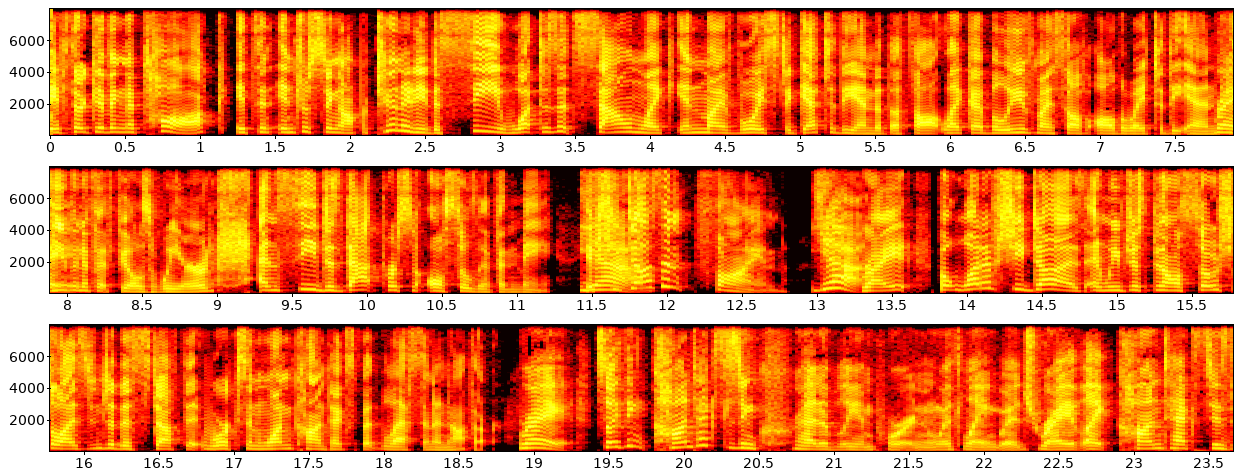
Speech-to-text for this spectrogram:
if they're giving a talk, it's an interesting opportunity to see what does it sound like in my voice to get to the end of the thought, like I believe myself all the way to the end, Right. even if it feels weird, and see does that person also live in me? If she doesn't, fine, Yeah. right? But what if she does, and we've just been all socialized into this stuff that works in one context but less in another? Right. So I think context is incredibly important with language, right? Like context is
